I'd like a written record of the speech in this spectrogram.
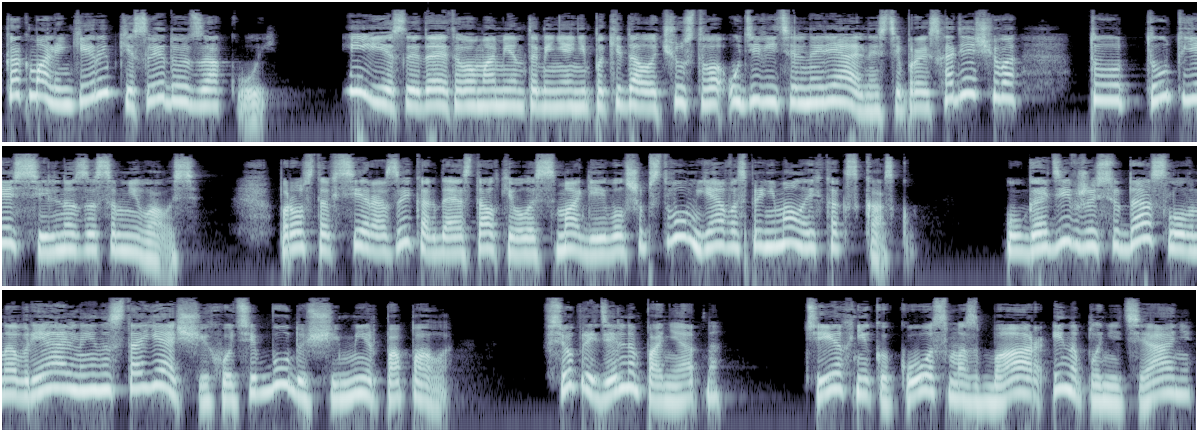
как маленькие рыбки следуют за акулой. И если до этого момента меня не покидало чувство удивительной реальности происходящего, то тут я сильно засомневалась. Просто все разы, когда я сталкивалась с магией и волшебством, я воспринимала их как сказку. Угодив же сюда, словно в реальный и настоящий, хоть и будущий мир попала. Все предельно понятно. Техника, космос, бар, инопланетяне.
